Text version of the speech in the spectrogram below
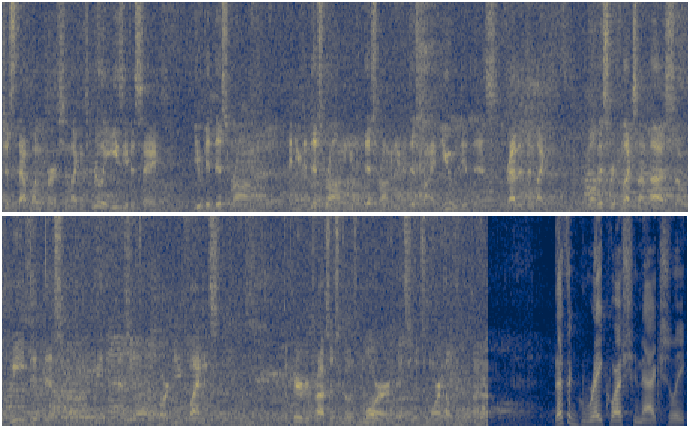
just that one person. Like it's really easy to say, you did this wrong, and you did this wrong, and you did this wrong, and you did this wrong, and you did this, rather than like, well, this reflects on us, so we did this wrong, we did this wrong. Or do you find it's the peer review process goes more, it's, it's more helpful? That's a great question, actually.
